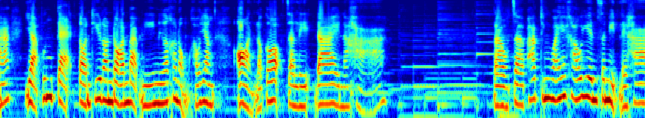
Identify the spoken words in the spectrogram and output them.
นะ อย่าเพิ่งแกะตอนที่ร้อนๆแบบนี้เนื้อขนมเขายังอ่อนแล้วก็จะเละได้นะคะ เราจะพักทิ้งไว้ให้เขาเย็นสนิทเลยค่ะ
